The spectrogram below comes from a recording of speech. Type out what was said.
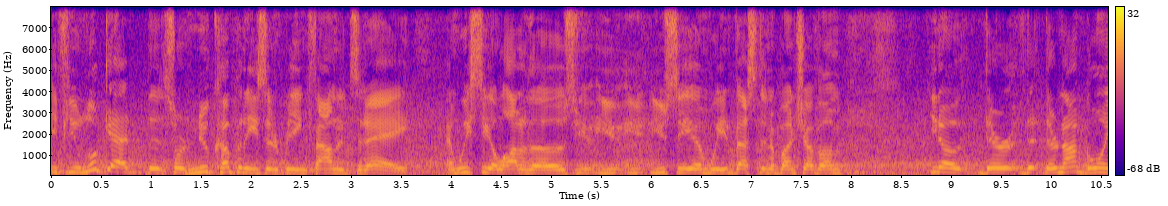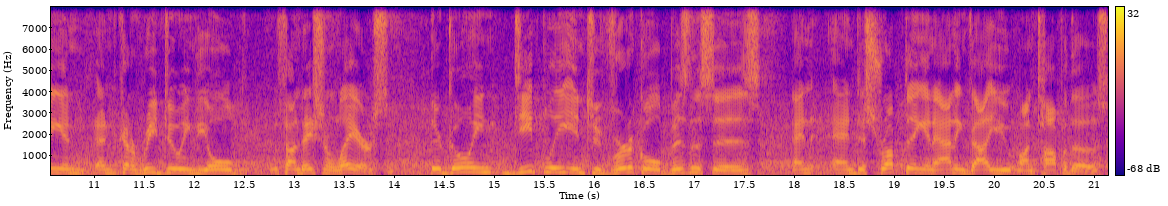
if you look at the sort of new companies that are being founded today, and we see a lot of those, you, you, you see them, we invest in a bunch of them, you know, they're, they're not going and, and kind of redoing the old foundational layers. They're going deeply into vertical businesses and, and disrupting and adding value on top of those.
